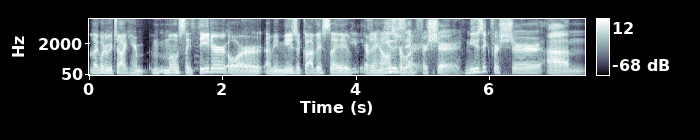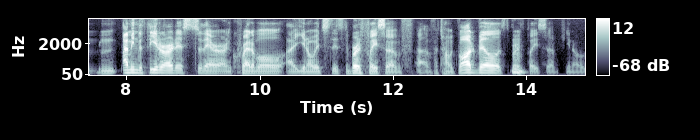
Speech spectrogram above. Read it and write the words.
like what are we talking here? Mostly theater, or I mean, music, obviously, everything else. Music for sure. Music for sure um i mean the theater artists there are incredible. Uh, you know it's it's the birthplace of of atomic vaudeville. It's the Hmm. birthplace of you know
